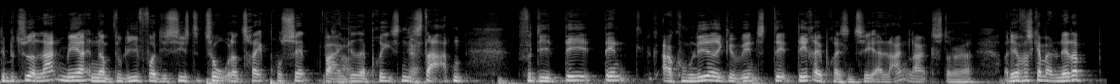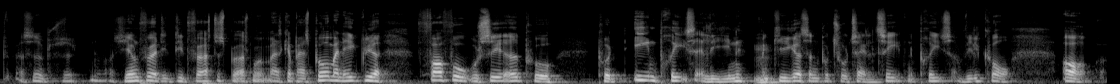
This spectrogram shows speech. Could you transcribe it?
det betyder langt mere, end om du lige får de sidste 2 eller 3 procent banket af prisen ja. i starten. Fordi det, den akkumulerede gevinst, det, det repræsenterer langt, langt større. Og derfor skal man jo netop altså, jævnført dit, dit første spørgsmål, man skal passe på, at man ikke bliver for fokuseret på, på én pris alene. Man mm. kigger sådan på totaliteten, pris og vilkår, og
